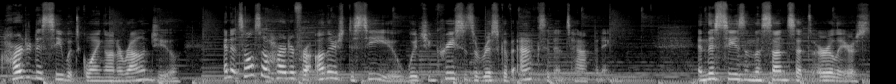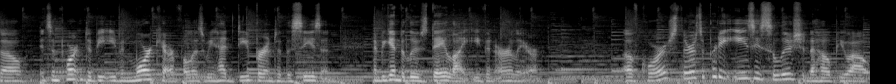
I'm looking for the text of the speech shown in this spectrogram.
harder to see what's going on around you, and it's also harder for others to see you, which increases the risk of accidents happening. In this season, the sun sets earlier, so it's important to be even more careful as we head deeper into the season and begin to lose daylight even earlier. Of course, there is a pretty easy solution to help you out.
